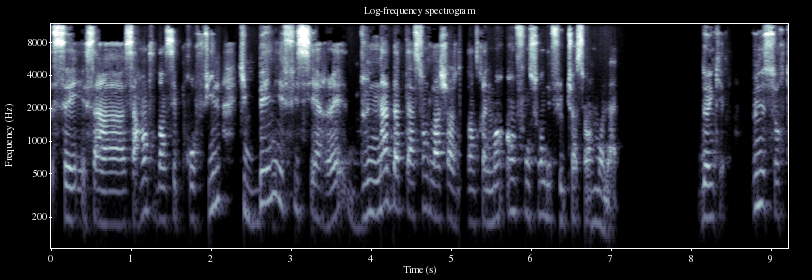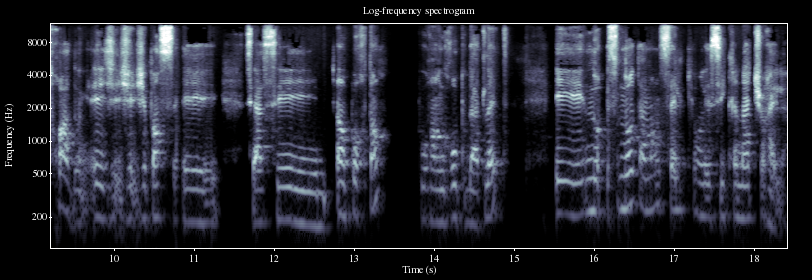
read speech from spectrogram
ça, ça rentre dans ces profils qui bénéficieraient d'une adaptation de la charge d'entraînement en fonction des fluctuations hormonales. Donc, une sur trois. Donc, et je, je pense que c'est assez important pour un groupe d'athlètes, et notamment celles qui ont les cycles naturels.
